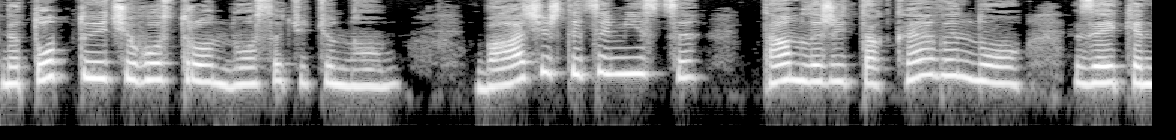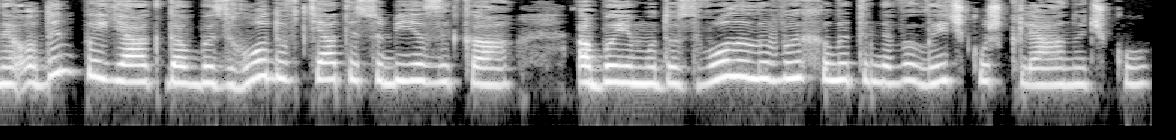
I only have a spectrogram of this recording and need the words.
натоптуючи гострого носа тютюном. Бачиш ти це місце? Там лежить таке вино, за яке не один пияк дав би згоду втяти собі язика, аби йому дозволили вихилити невеличку шкляночку.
